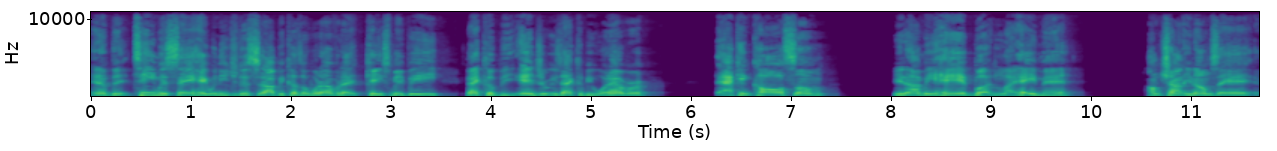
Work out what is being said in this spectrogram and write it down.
And if the team is saying, "Hey, we need you to sit out because of whatever that case may be," that could be injuries, that could be whatever. That can cause some, you know, what I mean, head button like, "Hey, man, I'm trying, you know what I'm saying?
